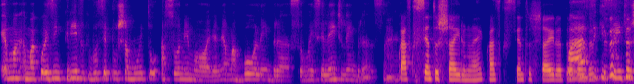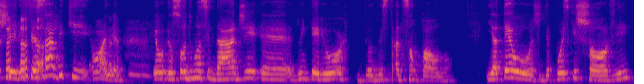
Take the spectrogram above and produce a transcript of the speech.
é uma, uma coisa incrível que você puxa muito a sua memória, né? Uma boa lembrança, uma excelente lembrança. Né? Quase que se sente o cheiro, não é? Quase que se sente o cheiro. Quase que sente o cheiro. E você sabe que, olha, eu, eu sou de uma cidade é, do interior do, do estado de São Paulo. E até hoje, depois que chove,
